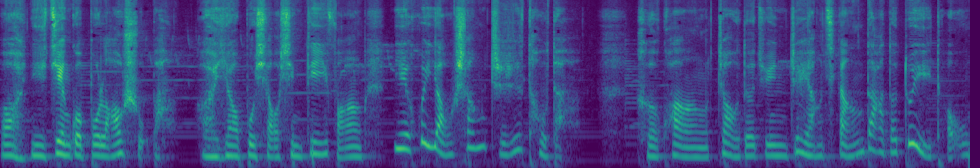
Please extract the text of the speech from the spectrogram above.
哦，你见过捕老鼠吧？啊，要不小心提防，也会咬伤指头的。何况赵德军这样强大的对头。”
